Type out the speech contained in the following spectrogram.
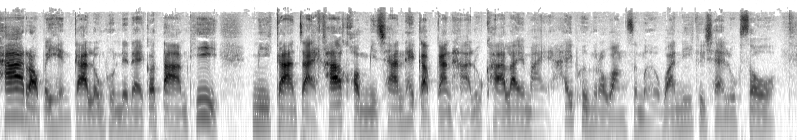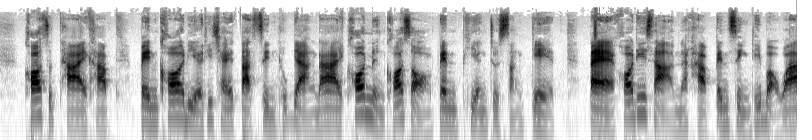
ถ้าเราไปเห็นการลงทุนใด ๆ ก็ตามที่มีการจ่ายค่าคอมมิชชั่นให้กับการหาลูกค้ารายใหม่ ให้พึงระวังเสมอว่านี่คือแชร์ลูกโซ่ข้อสุดท้ายครับ เป็นข้อเดียวที่ใช้ตัดสินทุกอย่างได้ ข้อ 1 ข้อ 2 เป็นเพียงจุดสังเกต แต่ข้อที่3นะครับเป็นสิ่งที่บอกว่า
